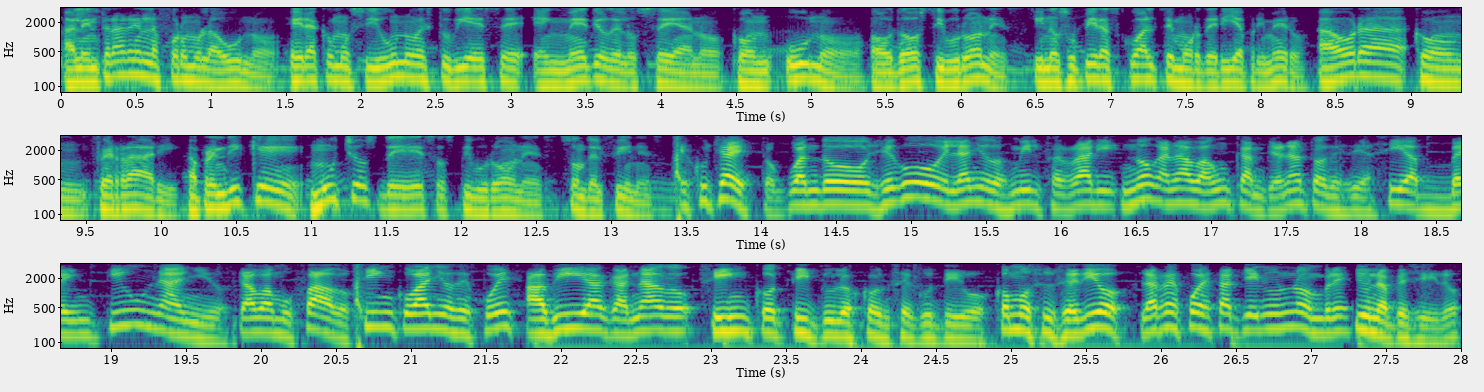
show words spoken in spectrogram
Al entrar en la Fórmula 1, era como si uno estuviese en medio del océano con uno o dos tiburones y no supieras cuál te mordería primero. Ahora con Ferrari, aprendí que muchos de esos tiburones son delfines. Escucha esto, cuando llegó el año 2000 Ferrari no ganaba un campeonato desde hacía 21 años. Estaba mufado. Cinco años después había ganado cinco títulos consecutivos. ¿Cómo sucedió? La respuesta tiene un nombre y un apellido.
